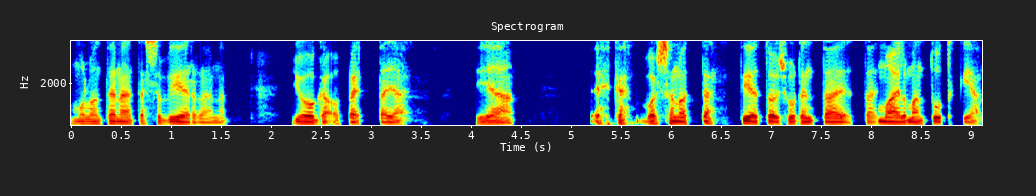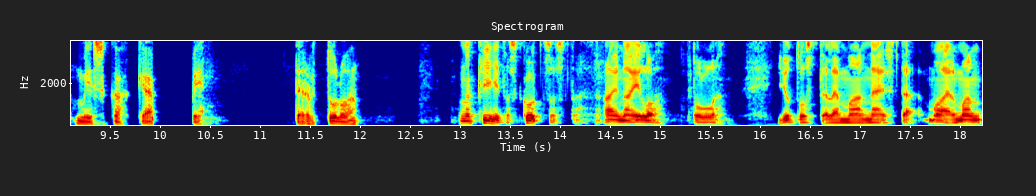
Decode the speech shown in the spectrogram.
Mulla on tänään tässä vieraana joogaopettaja ja ehkä voisi sanoa, että tietoisuuden tai, tai maailman tutkija Miska Käppi. Tervetuloa. No kiitos kutsusta. Aina ilo tulla jutustelemaan näistä maailman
